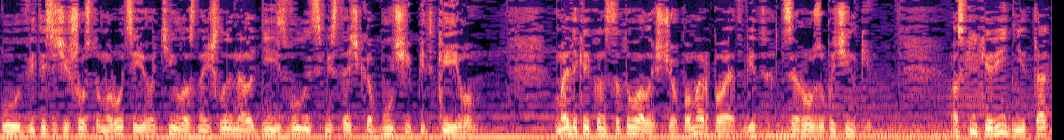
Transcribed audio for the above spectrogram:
У 2006 році його тіло знайшли на одній з вулиць містечка Бучі під Києвом. Медики констатували, що помер поет від цирозу печінки. Оскільки рідні так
